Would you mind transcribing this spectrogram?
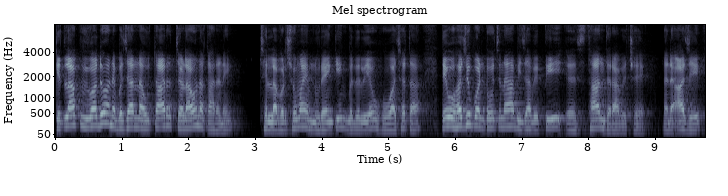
કેટલાક વિવાદો અને બજારના ઉતાર ચઢાવના કારણે છેલ્લા વર્ષોમાં એમનું રેન્કિંગ બદલ્યું હોવા છતાં તેઓ હજુ પણ ટોચના બીજા વ્યક્તિ સ્થાન ધરાવે છે. અને આજે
